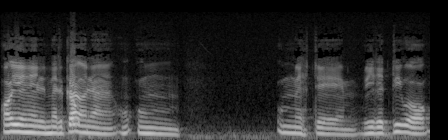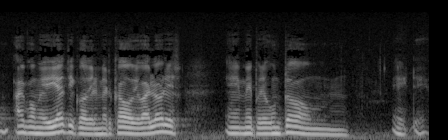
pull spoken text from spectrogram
Hoy en el mercado, un, un este directivo algo mediático del mercado de valores eh, me preguntó este,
